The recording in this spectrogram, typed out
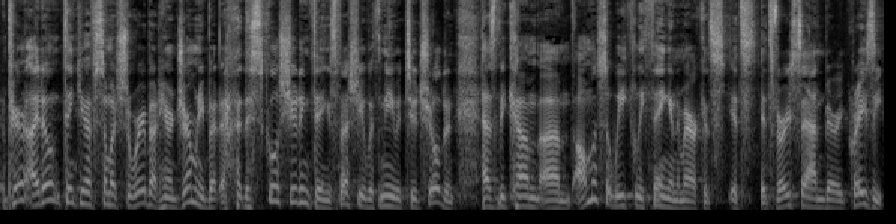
I don't think you have so much to worry about here in Germany, but the school shooting thing, especially with me with two children, has become um, almost a weekly thing in America. It's, it's, it's very sad and very crazy.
